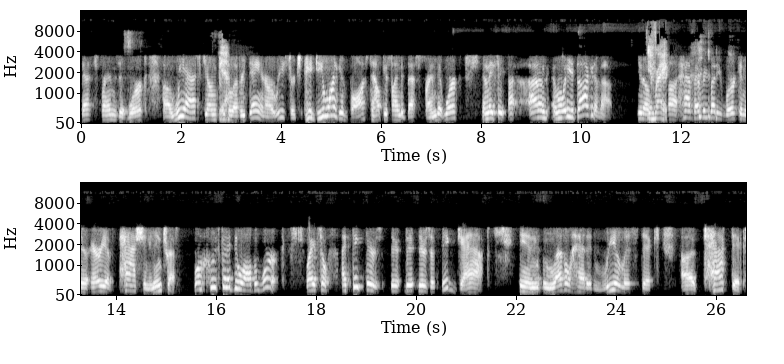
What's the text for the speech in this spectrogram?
best friends at work. Uh, we ask young people yeah. every day in our research, hey, do you want your boss to help you find a best friend at work? And they say, I, I don't, what are you talking about? You know, right. uh, have everybody work in their area of passion and interest. Well, who's going to do all the work? Right? So I think there's, there, there there's a big gap in level-headed, realistic, uh, tactics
